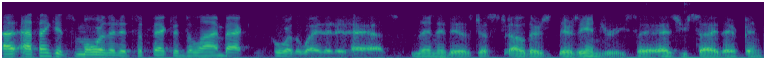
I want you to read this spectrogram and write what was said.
I, think it's more that it's affected the linebacking corps the way that it has than it is just oh there's there's injuries. Uh, as you say there have been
